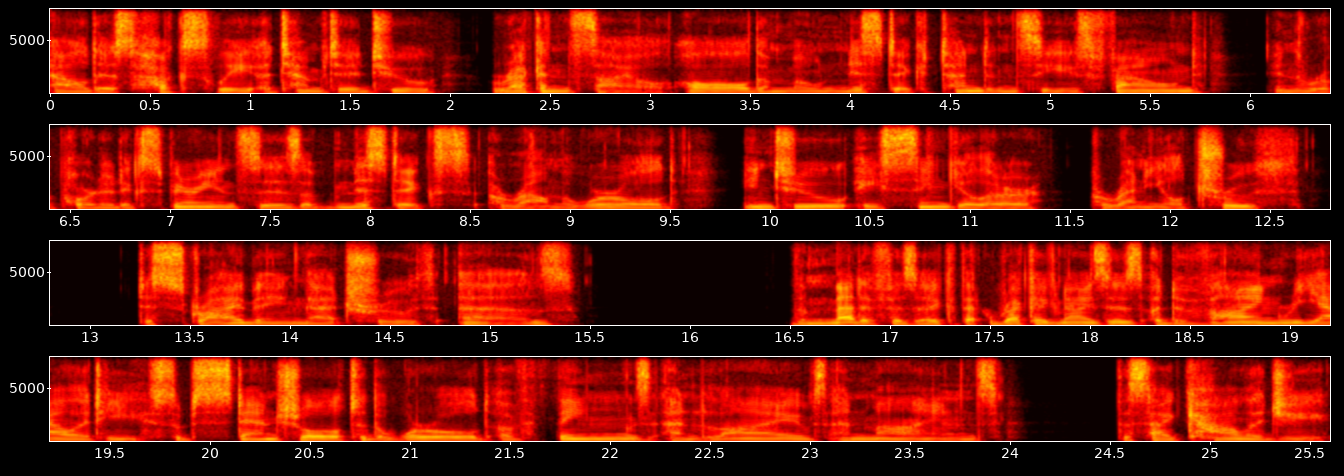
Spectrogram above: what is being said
Aldous Huxley attempted to reconcile all the monistic tendencies found in the reported experiences of mystics around the world into a singular perennial truth, describing that truth as the metaphysic that recognizes a divine reality substantial to the world of things and lives and minds, the psychology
